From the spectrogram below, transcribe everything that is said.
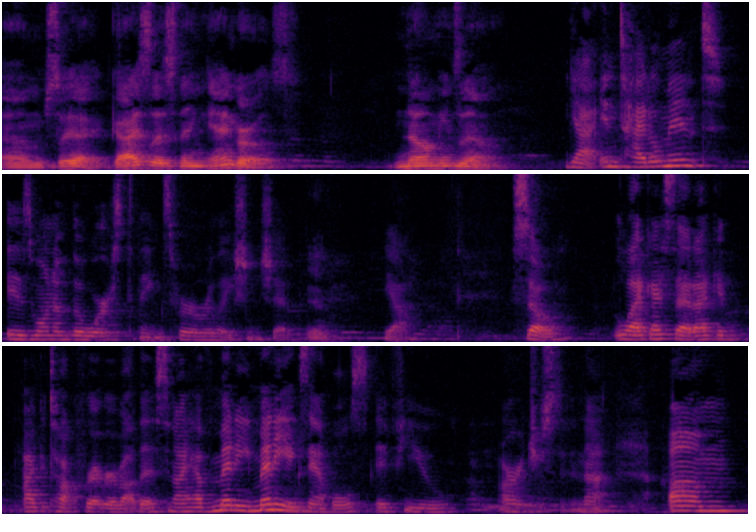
Um, so yeah, guys listening and girls, no means no. Yeah, entitlement is one of the worst things for a relationship. Yeah. Yeah. So, like I said, I could I could talk forever about this, and I have many many examples if you are interested in that. Um,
